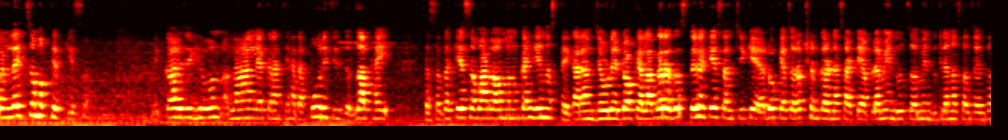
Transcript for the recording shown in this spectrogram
पण लय चमकतेत केस. आणि काळजी घेऊन लहान लेकरांची आता पोरीची जात आहे. तसं तर केस वाढवा म्हणून काही हे नसते कारण जेवढे डोक्याला गरज असते ना केसांची के डोक्याचं रक्षण करण्यासाठी आपल्या मेंदूचं मेंदूतल्या नसांचं यांचं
